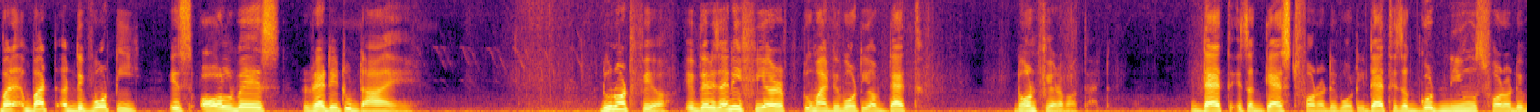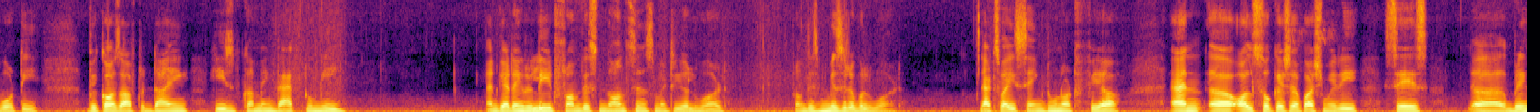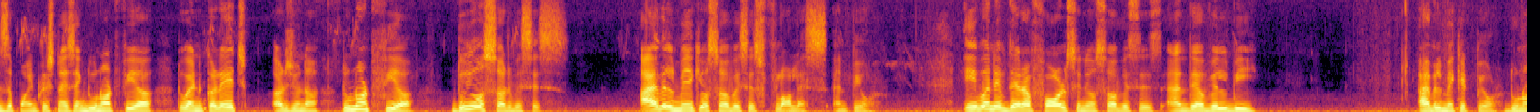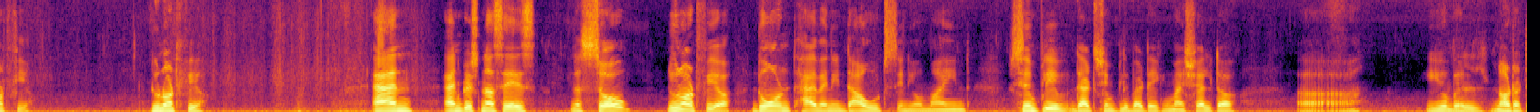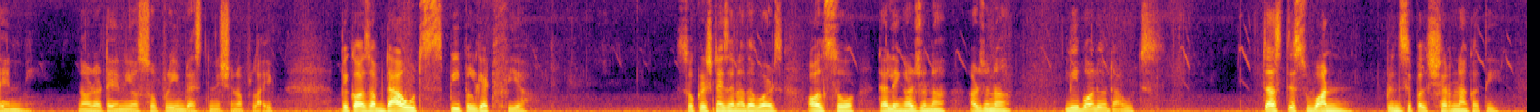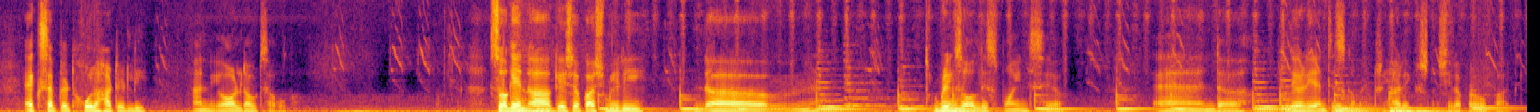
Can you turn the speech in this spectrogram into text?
But, but a devotee is always ready to die. Do not fear. If there is any fear to my devotee of death, don't fear about that. Death is a guest for a devotee. Death is a good news for a devotee because after dying, he is coming back to me and getting relieved from this nonsense material world, from this miserable world. That's why he's saying, do not fear. And uh, also, Keshav Kashmiri says, uh, brings the point, Krishna is saying, do not fear to encourage Arjuna, do not fear, do your services. I will make your services flawless and pure even if there are faults in your services and there will be I will make it pure. Do not fear. Do not fear. And and Krishna says, so do not fear. Don't have any doubts in your mind. Simply that simply by taking my shelter, uh, you will not attain me, not attain your supreme destination of life. Because of doubts, people get fear. So Krishna is in other words also telling Arjuna, Arjuna, leave all your doubts. Just this one principle, Sharanagati. Accept it wholeheartedly and all doubts are over. So again, uh, Keshav Kashmiri uh, brings all these points here and uh, ends his commentary. Hare Krishna, Srila Prabhupada.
